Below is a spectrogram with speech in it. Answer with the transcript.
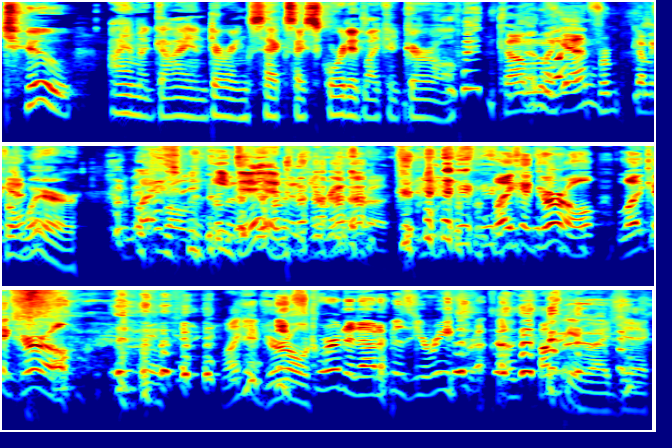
Two. I am a guy and during sex I squirted like a girl. Come What? again? From, Come from again? where? Come again? Well, from He his- did. from his urethra. like a girl, like a girl. Like a He girl squirted out of his urethra. come in my dick.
